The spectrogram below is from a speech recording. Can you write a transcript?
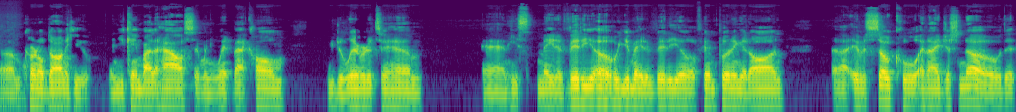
um, Colonel Donahue. And you came by the house, and when you went back home, you delivered it to him, and he made a video. You made a video of him putting it on. Uh, it was so cool, and I just know that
